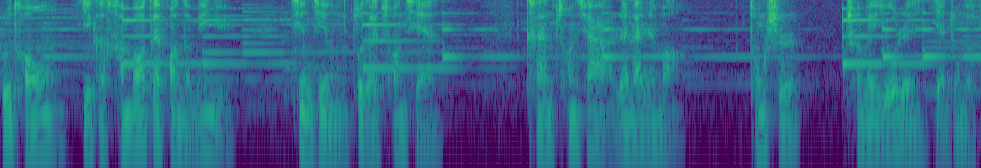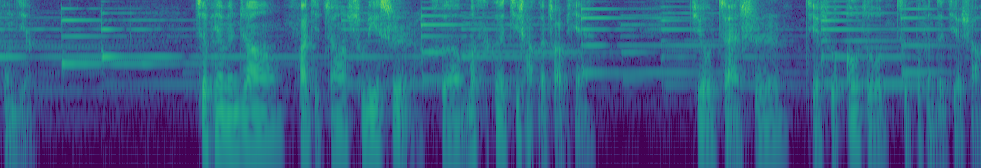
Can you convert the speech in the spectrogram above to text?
如同一个含苞待放的美女，静静坐在窗前。看窗下人来人往，同时成为游人眼中的风景。这篇文章发几张苏黎世和莫斯科机场的照片，就暂时结束欧洲这部分的介绍。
